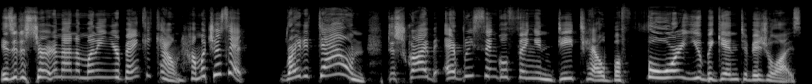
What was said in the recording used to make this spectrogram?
Is it a certain amount of money in your bank account? How much is it? Write it down. Describe every single thing in detail before you begin to visualize.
